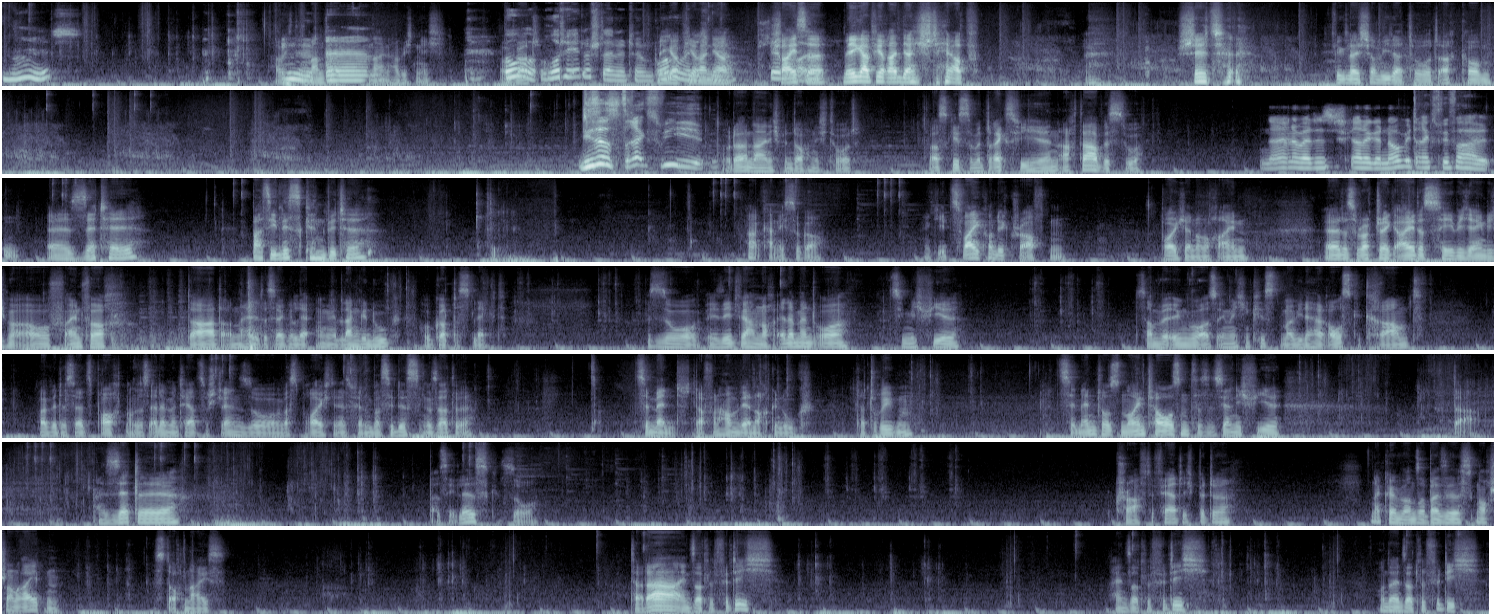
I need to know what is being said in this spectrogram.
Nice. Habe ich den hm, Mantel? Ähm. Nein, habe ich nicht. Oh, oh rote Edelsteine, Tim. Mega Piranha. Scheiße. Mega Piranha, ich sterb. Shit. Ich bin gleich schon wieder tot. Ach komm. Dieses Drecksvieh! Oder? Nein, ich bin doch nicht tot. Was, gehst du mit Drecksvieh hier hin? Ach, da bist du. Nein, aber das ist gerade genau wie Drecksvieh verhalten. Äh, Sättel? Basilisken, bitte. Ah, kann ich sogar. Okay, zwei konnte ich craften. Brauche ich ja nur noch einen. Äh, das Rockdrake Eye, das hebe ich eigentlich mal auf. Einfach da, dann hält es ja lang genug. Oh Gott, das leckt. So, ihr seht, wir haben noch Element Ore. Ziemlich viel. Das haben wir irgendwo aus irgendwelchen Kisten mal wieder herausgekramt. Weil wir das ja jetzt brauchten, um das Element herzustellen. So, was brauche ich denn jetzt für einen Basiliskensattel? Zement, davon haben wir ja noch genug. Da drüben. Zementos 9000, das ist ja nicht viel. Da. Sättel. Basilisk, so. Crafte fertig, bitte. Dann können wir unsere Basilisk noch schon reiten. Ist doch nice. Tada, ein Sattel für dich. Ein Sattel für dich. Und ein Sattel für dich.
